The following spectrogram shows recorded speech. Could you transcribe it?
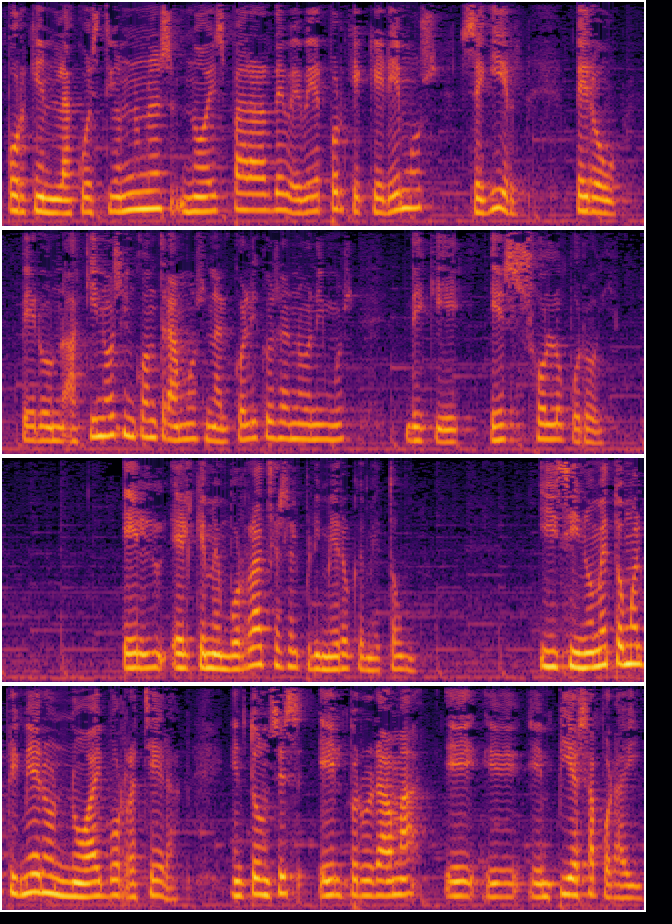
porque en la cuestión no es, no es parar de beber porque queremos seguir, pero, pero aquí nos encontramos en Alcohólicos Anónimos de que es solo por hoy. El, el que me emborracha es el primero que me tomo y si no me tomo el primero no hay borrachera. Entonces el programa eh, eh, empieza por ahí.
